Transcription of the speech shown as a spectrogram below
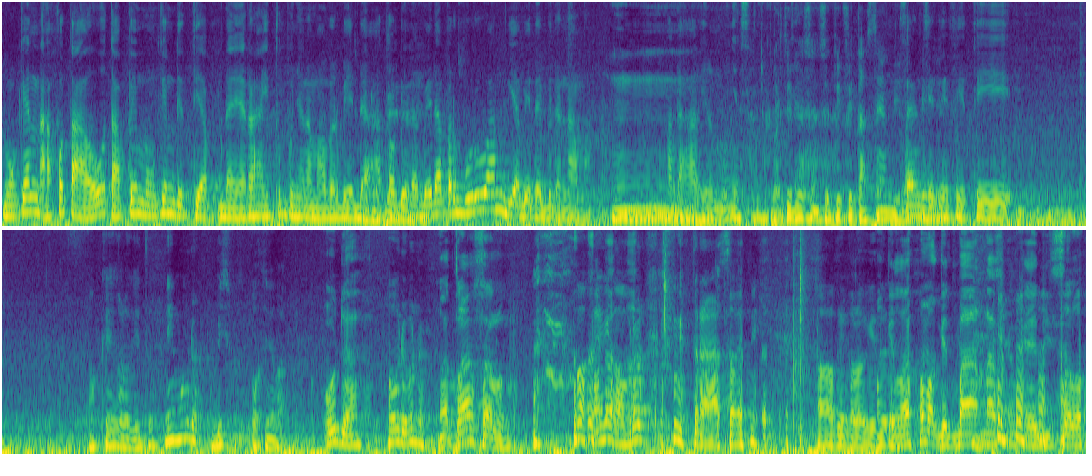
Mungkin aku tahu, tapi mungkin di tiap daerah itu punya nama berbeda atau beda-beda perguruan dia beda-beda nama. Hmm. Padahal ilmunya sama. Berarti dia sensitivitasnya yang dilatih. ya? Sensitivity. Oke kalau gitu. Nih emang udah habis waktunya Pak. Udah, Oh udah bener. nggak terasa loh. Makanya ngobrol nggak terasa nih. Oke kalau gitu. Makin deh. lama makin panas kan kayak diesel.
